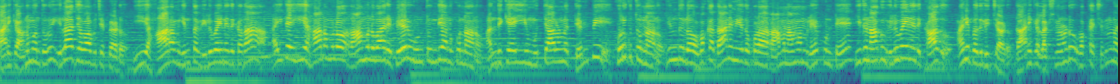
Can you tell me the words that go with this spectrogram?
దానికి హనుమంతుడు ఇలా జవాబు చెప్పాడు. ఈ హారం ఇంత విలువైనది కదా. అయితే ఈ హారంలో రాముల వారి పేరు ఉంటుంది అనుకున్నాను. అందుకే ఈ ముత్యాలను తెంపి కొరుకుతున్నాను. ఇందులో ఒక దాని మీద కూడా రామనామం లేకుంటే ఇది నాకు విలువైనది కాదు అని బదులిచ్చాడు. దానికి లక్ష్మణుడు ఒక చిన్న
